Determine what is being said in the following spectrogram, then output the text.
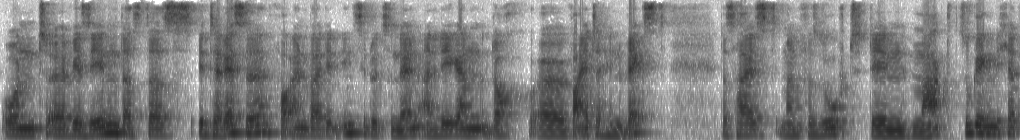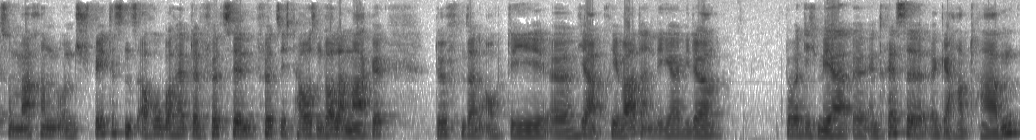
und äh, wir sehen, dass das Interesse vor allem bei den institutionellen Anlegern doch äh, weiterhin wächst. Das heißt, man versucht, den Markt zugänglicher zu machen und spätestens auch oberhalb der 40.000 Dollar Marke dürften dann auch die äh, ja, Privatanleger wieder deutlich mehr äh, Interesse äh, gehabt haben.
